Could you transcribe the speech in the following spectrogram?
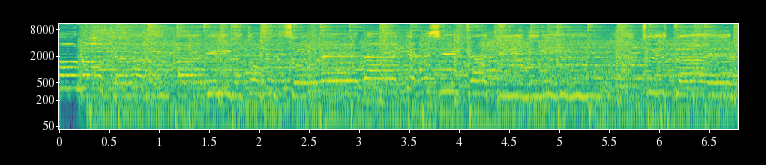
心からありがとう。それだけしか君に伝えない。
